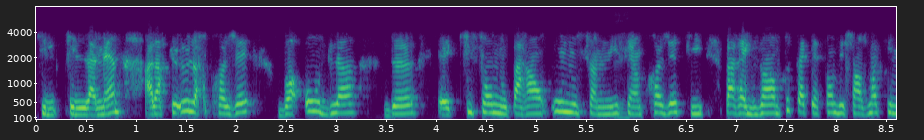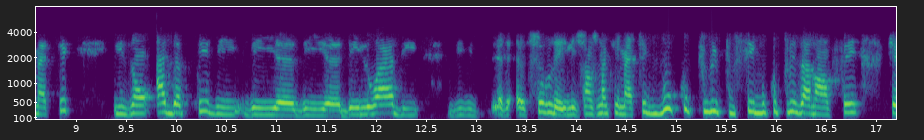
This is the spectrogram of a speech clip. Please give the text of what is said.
qui, qui l'amène, alors que eux, leur projet va au-delà de euh, qui sont nos parents, où nous sommes nés. C'est un projet qui, par exemple, toute la question des changements climatiques, ils ont adopté des, des, euh, des, euh, des lois, des, sur les, changements climatiques beaucoup plus poussées, beaucoup plus avancées que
